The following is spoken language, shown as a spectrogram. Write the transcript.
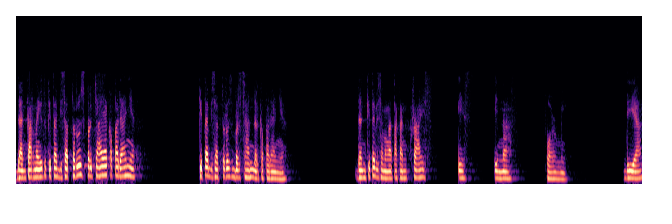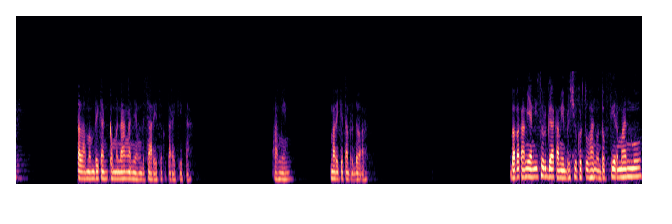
Dan karena itu kita bisa terus percaya kepadanya. Kita bisa terus bersandar kepadanya. Dan kita bisa mengatakan Christ is enough for me. Dia telah memberikan kemenangan yang besar itu kepada kita. Amin. Mari kita berdoa. Bapak kami yang di surga, kami bersyukur Tuhan untuk firman-Mu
